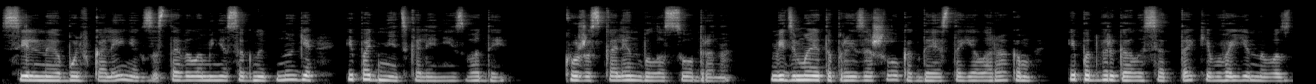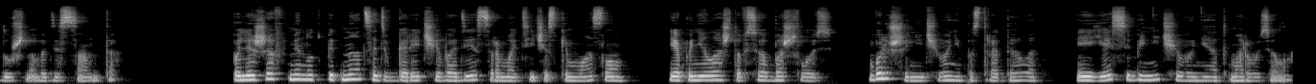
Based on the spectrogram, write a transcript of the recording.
Сильная боль в коленях заставила меня согнуть ноги и поднять колени из воды. Кожа с колен была содрана. Видимо, это произошло, когда я стояла раком и подвергалась атаке военно-воздушного десанта. Полежав минут пятнадцать в горячей воде с ароматическим маслом, я поняла, что все обошлось. Больше ничего не пострадало, и я себе ничего не отморозила.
